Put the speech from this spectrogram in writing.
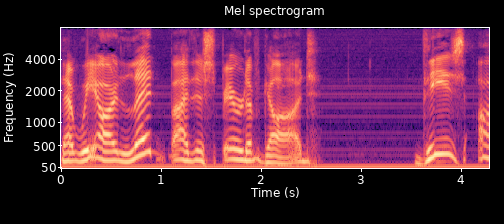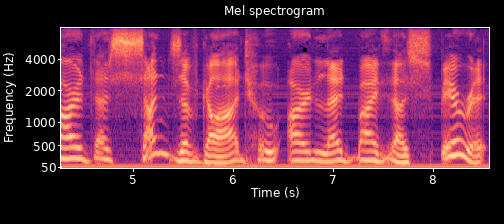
that we are led by the Spirit of God. These are the sons of God who are led by the Spirit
